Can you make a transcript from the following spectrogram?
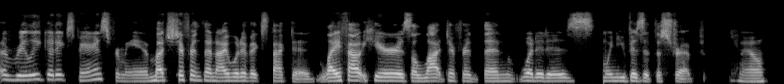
a really good experience for me, much different than I would have expected. Life out here is a lot different than what it is when you visit the strip. You know,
